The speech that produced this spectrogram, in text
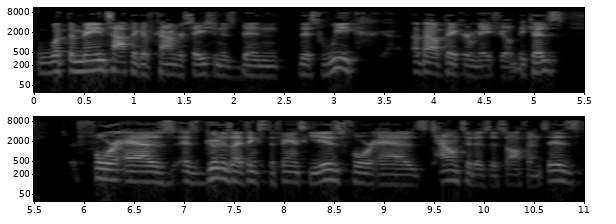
what the main topic of conversation has been this week about Baker Mayfield because for as, as good as I think Stefanski is, for as talented as this offense is,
